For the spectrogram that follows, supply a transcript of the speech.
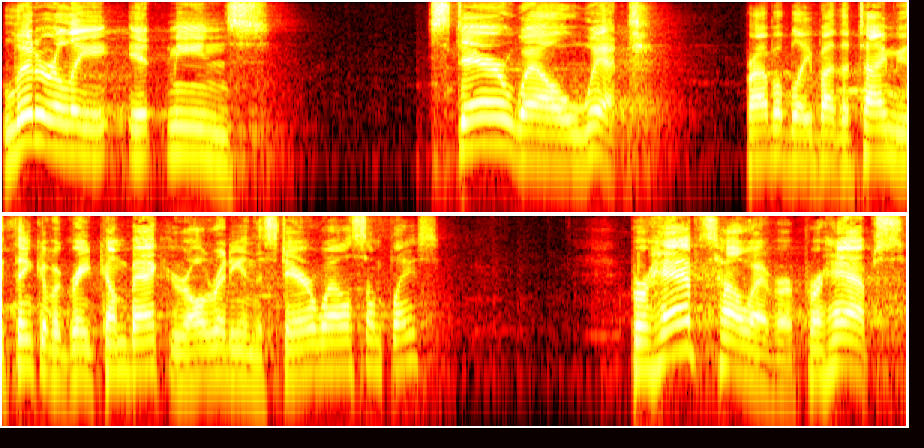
Literally, it means stairwell wit. Probably by the time you think of a great comeback, you're already in the stairwell someplace. Perhaps, however, perhaps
